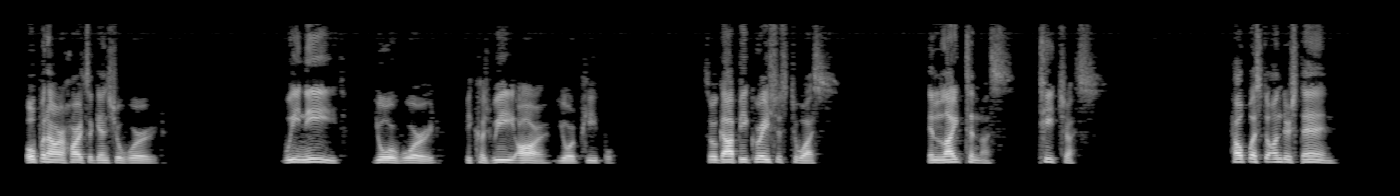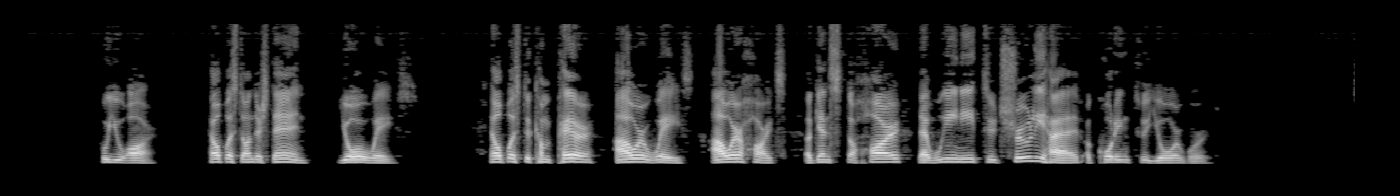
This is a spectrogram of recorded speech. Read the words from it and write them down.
open our hearts against your word. We need your word because we are your people. So God, be gracious to us. Enlighten us. Teach us. Help us to understand who you are. Help us to understand your ways. Help us to compare our ways, our hearts against the heart that we need to truly have according to your word.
